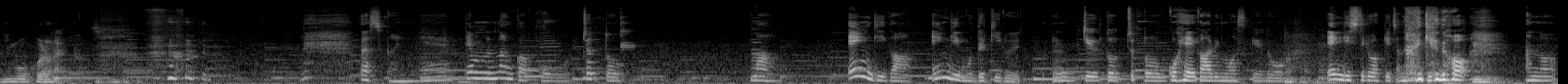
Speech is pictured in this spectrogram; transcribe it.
何も起こらない感じ 確かにね。でもなんかこうちょっとまあ演技が演技もできるうんっていうとちょっと語弊がありますけど演技してるわけじゃないけどうん。あの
